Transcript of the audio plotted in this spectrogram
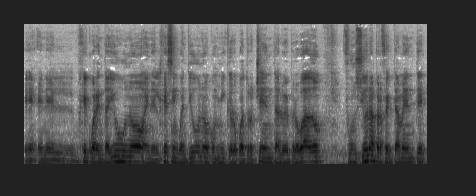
eh, en el G41, en el G51 con micro 480 lo he probado. Funciona perfectamente.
